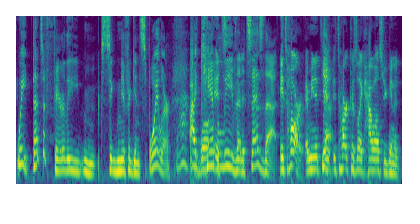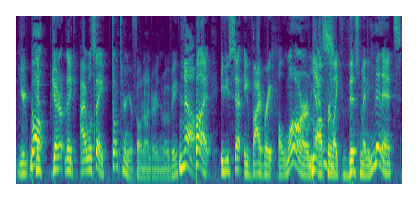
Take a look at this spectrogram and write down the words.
wait, that's a fairly significant spoiler. I Well, can't believe that it says that. It's hard. I mean, it's Yeah. it's hard because like how else are you gonna you're Well- gener- like I will say don't turn your phone on during the movie. No. but if you set a vibrate alarm Yes. up for like this many minutes,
